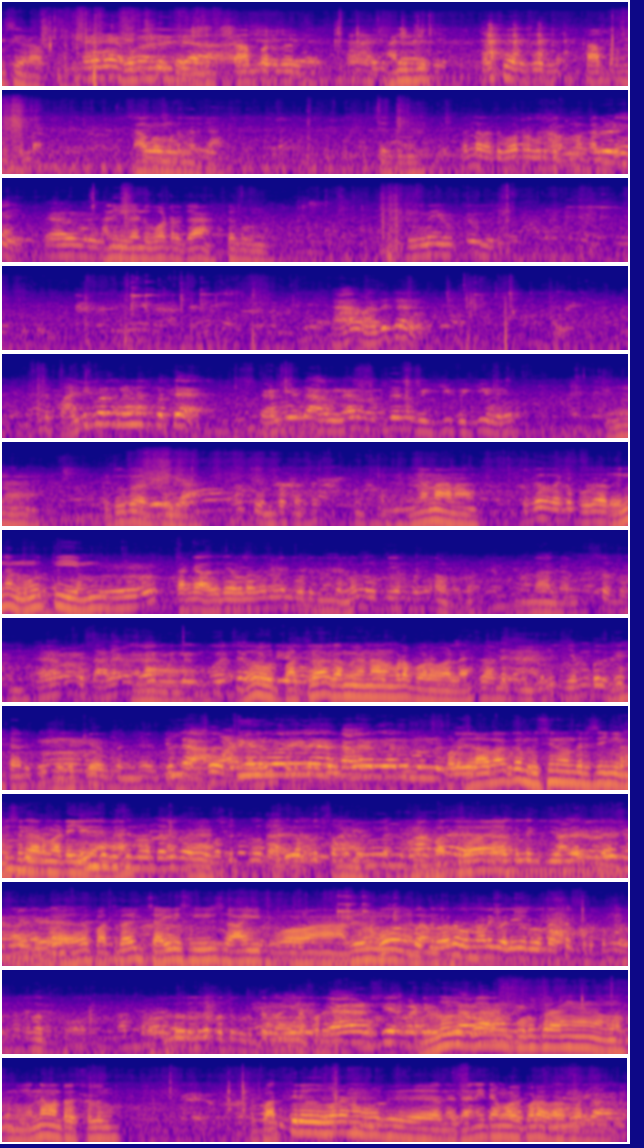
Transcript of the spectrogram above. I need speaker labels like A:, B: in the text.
A: வரா
B: காப்பர்
A: அன்னைக்கு?
B: காப்பர் மட்டும் தான்.
A: ஞாபகம் மட்டும் தான் இருக்கான் சரி.
B: என்ன ரெண்டு கோட்டை கொடுத்துருமா கட்டி
A: அன்னைக்கு ரெண்டு கோட்டை இருக்கா? சரி கொடுங்க.
C: நான் வந்துட்டேங்க இந்த பள்ளிக்கூடத்துல வந்து அரை மணி நேரம் வந்து
A: என்ன? இருபது ரூபா இருக்கீங்களா?
B: நூற்றி எண்பது
A: என்னண்ணா நான்?
B: தாங்க புது
A: என்ன நூற்றி
C: ம்.
B: தங்க அதில் எவ்வளோ வேணும் போட்டுக்கிங்க. நூற்றி எண்பது அவ்வளோதான் நான் சொல்கிறேன்
A: ஏதோ ஒரு பத்து ரூபா கம்மி வேணாலும் கூட பரவாயில்ல.
B: எண்பதுக்கு கிடைக்காதுங்க.
A: மிஷின் வர மாட்டேங்குது.
B: மிஷின் சம்பந்தம்
A: பத்து ரூபா பத்து ரூபாய்க்கு சைனீஸ் கீஸ் வாங்கிட்டு போவான் அதுவும்
B: ஒரு பத்து ரூபா ஒரு நாளைக்கு வெளியூர் வந்தால் கொடுக்கணும். உள்ளூர்ல பத்து கொடுத்துருவாங்க
A: உள்ளூர்காரங்க கொடுக்குறாங்க. நமக்கு என்ன பண்ணுறது சொல்லுங்க. பத்து இருபது கூட நம்மளுக்கு அந்த தனி டம்ளர் கூட வர மாட்டேங்குது.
